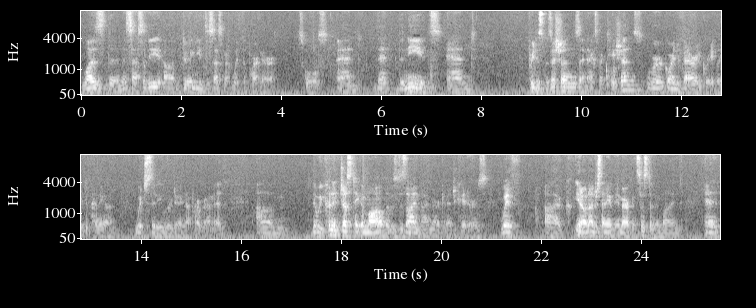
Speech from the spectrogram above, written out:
was the necessity of doing needs assessment with the partner schools and that the needs and predispositions and expectations were going to vary greatly depending on which city we were doing that program in. Um, that we couldn't just take a model that was designed by American educators with uh, you know, an understanding of the American system in mind and,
